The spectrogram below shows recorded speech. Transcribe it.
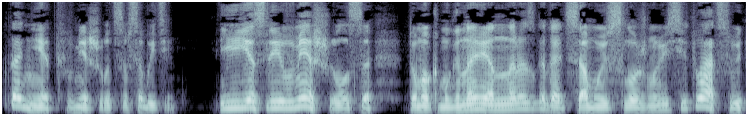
когда нет вмешиваться в события. И если вмешивался, то мог мгновенно разгадать самую сложную ситуацию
